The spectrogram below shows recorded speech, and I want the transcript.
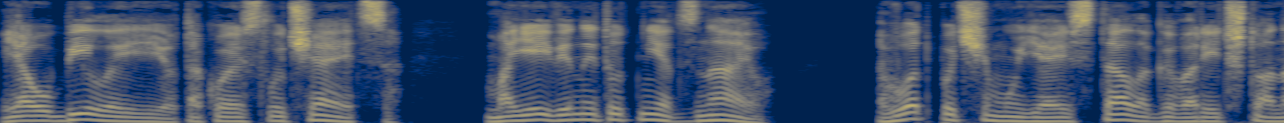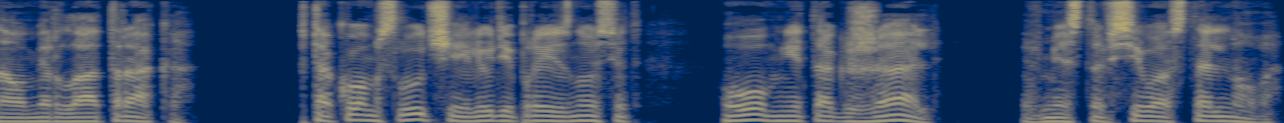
Я убила ее, такое случается. Моей вины тут нет, знаю. Вот почему я и стала говорить, что она умерла от рака. В таком случае люди произносят «О, мне так жаль», вместо всего остального.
